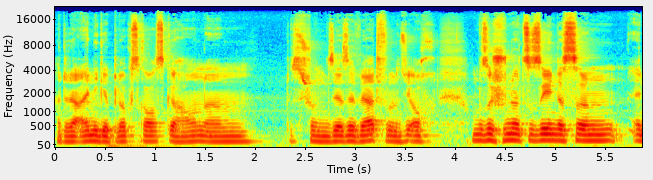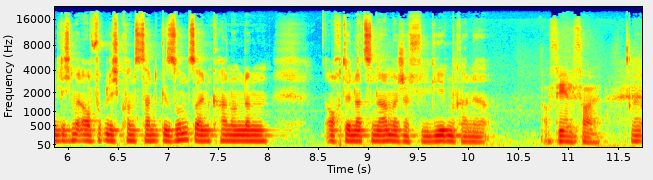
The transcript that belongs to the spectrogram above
hat er da einige Blocks rausgehauen. Ähm, das ist schon sehr, sehr wertvoll und auch umso schöner zu sehen, dass dann endlich mal auch wirklich konstant gesund sein kann und dann auch der Nationalmannschaft viel geben kann, ja. Auf jeden Fall. Ja.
